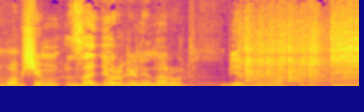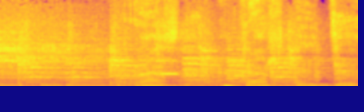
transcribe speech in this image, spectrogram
В общем, задергали народ бедного. Праздник каждый.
